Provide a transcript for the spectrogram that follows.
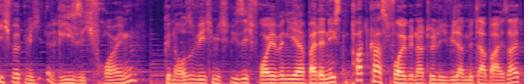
Ich würde mich riesig freuen. Genauso wie ich mich riesig freue, wenn ihr bei der nächsten Podcast-Folge natürlich wieder mit dabei seid.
